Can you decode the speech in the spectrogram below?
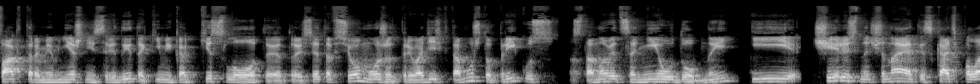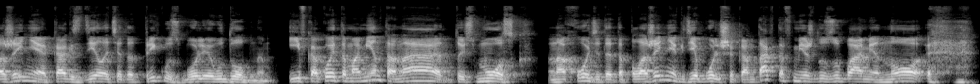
факторами внешней среды, такими как кислоты. То есть это все может приводить к тому, что прикус становится неудобный, и челюсть начинает искать положение, как сделать этот прикус более удобным. И в какой-то момент она, то есть мозг находит это положение, где больше контактов между зубами, но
